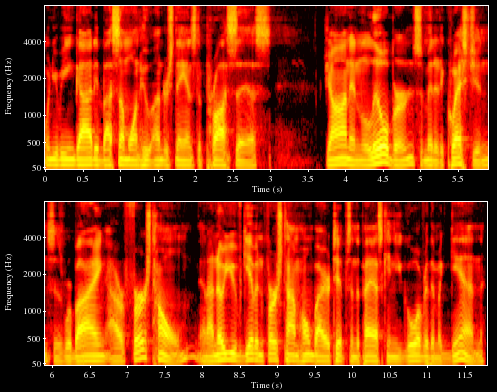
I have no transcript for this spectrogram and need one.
when you're being guided by someone who understands the process John and Lilburn submitted a question. Says we're buying our first home, and I know you've given first-time homebuyer tips in the past. Can you go over them again,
